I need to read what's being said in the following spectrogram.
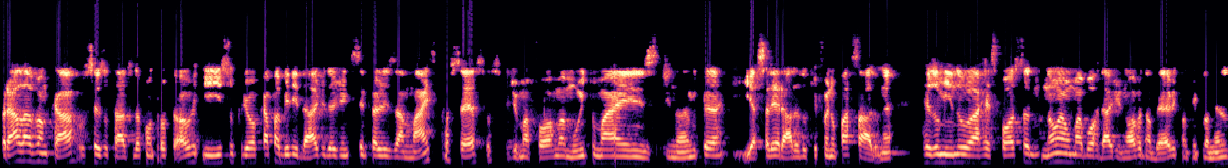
para alavancar os resultados da Control Tower e isso criou a capacidade da gente centralizar mais processos de uma forma muito mais dinâmica e acelerada do que foi no passado, né? Resumindo, a resposta não é uma abordagem nova da Ambev, então tem pelo menos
